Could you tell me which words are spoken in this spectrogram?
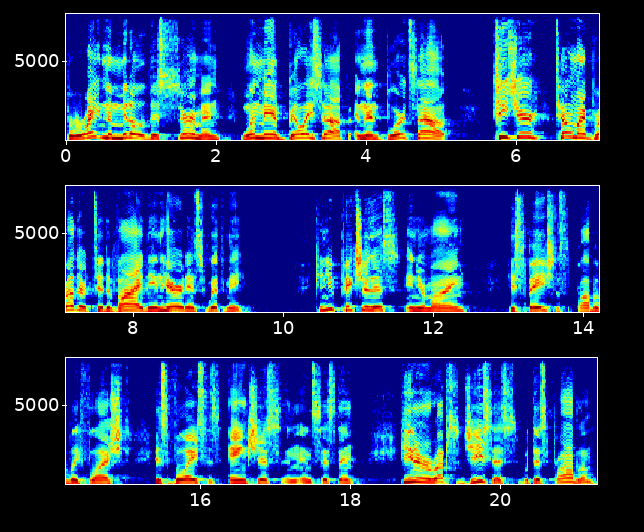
But right in the middle of this sermon, one man bellies up and then blurts out, Teacher, tell my brother to divide the inheritance with me. Can you picture this in your mind? His face is probably flushed. His voice is anxious and insistent. He interrupts Jesus with this problem.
